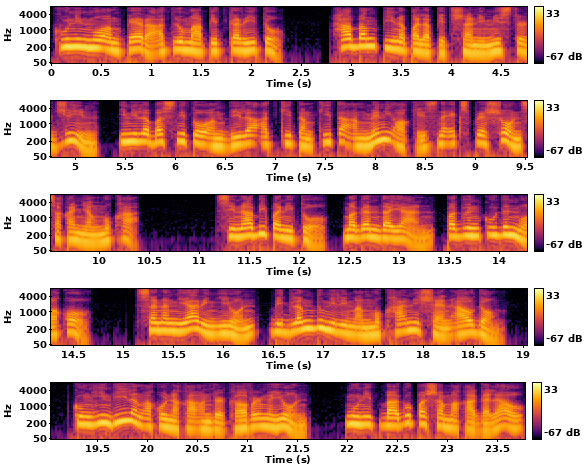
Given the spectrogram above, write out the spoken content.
Kunin mo ang pera at lumapit ka rito. Habang pinapalapit siya ni Mr. Jean, inilabas nito ang dila at kitang-kita ang many-okis na ekspresyon sa kanyang mukha. Sinabi pa nito, maganda yan, paglingkudan mo ako. Sa nangyaring iyon, biglang dumilim ang mukha ni Shen Aodong. Kung hindi lang ako naka-undercover ngayon, ngunit bago pa siya makagalaw,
